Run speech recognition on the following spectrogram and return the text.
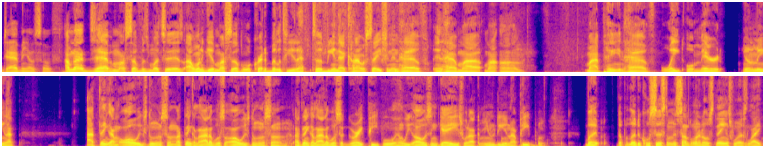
jabbing yourself. I'm not jabbing myself as much as I want to give myself more credibility to, to be in that conversation and have and have my my um my opinion have weight or merit. You know what I mean? I I think I'm always doing something. I think a lot of us are always doing something. I think a lot of us are great people and we always engage with our community and our people. But the political system is something one of those things where it's like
